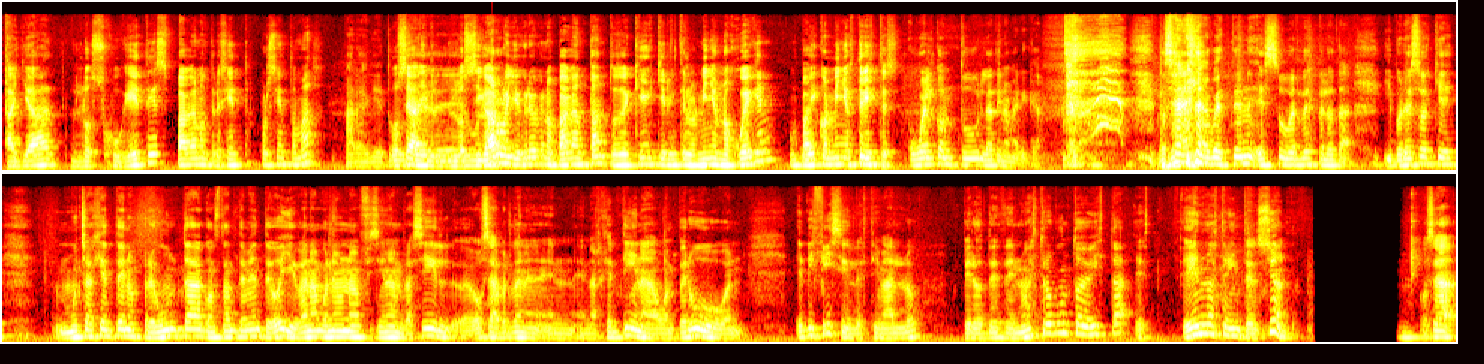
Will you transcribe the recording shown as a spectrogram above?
allá los juguetes pagan un 300% más. Para que tú O sea, el- los una- cigarros yo creo que no pagan tanto. ¿De qué quieren que los niños no jueguen? Un país con niños tristes. Welcome to Latinoamérica. o sea, la cuestión es súper despelotada. Y por eso es que mucha gente nos pregunta constantemente, oye, ¿van a poner una oficina en Brasil? O sea, perdón, en, en- en Argentina o en Perú. o en- Es difícil estimarlo, pero desde nuestro punto de vista es, es nuestra intención. O sea,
